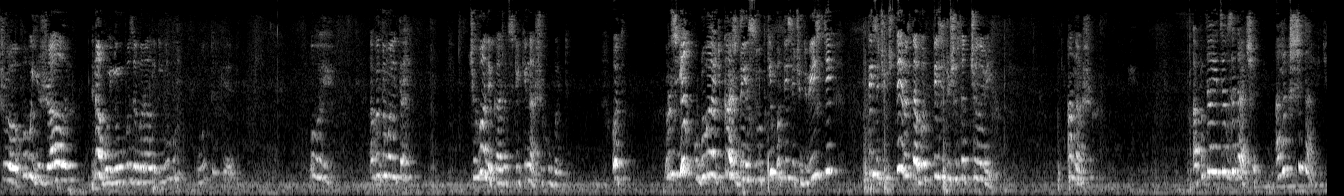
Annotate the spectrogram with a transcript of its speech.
що повиїжджали, на війну позабирали і не було. От таке. Ой, а ви думаєте, чого не кажуть, скільки наших убито? От росіян убивають кожні сутки по 1200, 1400 або 1600 чоловік. А наших? А питається в задачі, а як считають?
